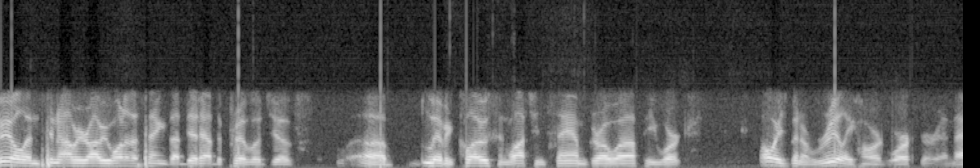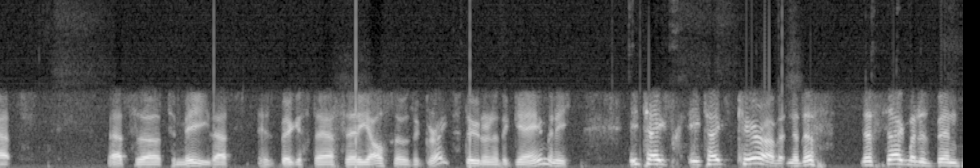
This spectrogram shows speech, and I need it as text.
Phil and Tsunami Robbie, one of the things I did have the privilege of uh, living close and watching Sam grow up. He works, always been a really hard worker, and that's that's uh, to me that's his biggest asset. He also is a great student of the game, and he he takes he takes care of it. Now this this segment has been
